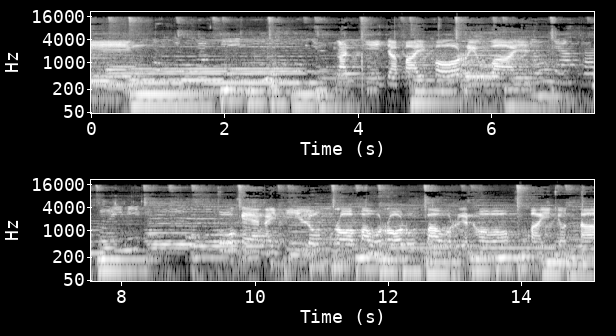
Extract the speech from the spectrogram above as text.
อิงงั้นที่จะไปขอเร็วไวโถแกไงพี่ลงรอเฝ้ารอลุงเป่าเรือนหอไปจนตา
